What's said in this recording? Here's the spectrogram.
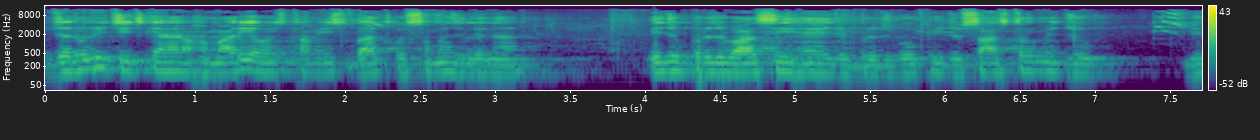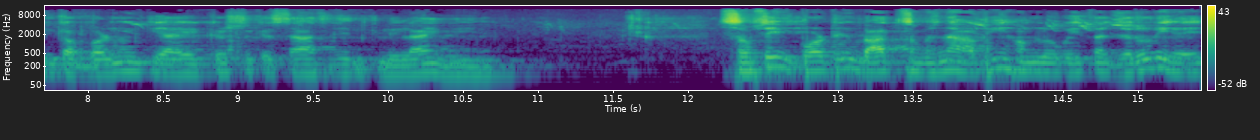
ज़रूरी चीज़ क्या है, हमारी अवस्था में इस बात को समझ लेना। ये जो ब्रजवासी हैं, जो ब्रजगोपी, जो शास्त्रों में जो जिनका वर्णन किया है, कृष्ण के साथ जिनकी लीलाएँ हुई हैं, सबसे इम्पोर्टेंट बात समझना अभी हम लोग इतना ज़रूरी है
